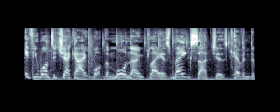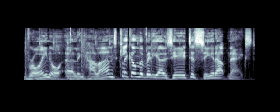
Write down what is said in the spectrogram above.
If you want to check out what the more known players make, such as Kevin De Bruyne or Erling Haaland, click on the videos here to see it up next.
